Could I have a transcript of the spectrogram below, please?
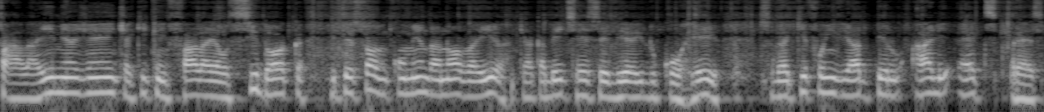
Fala aí minha gente, aqui quem fala é o Sidoca. E pessoal, encomenda nova aí, ó, que acabei de receber aí do correio. Isso daqui foi enviado pelo AliExpress.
